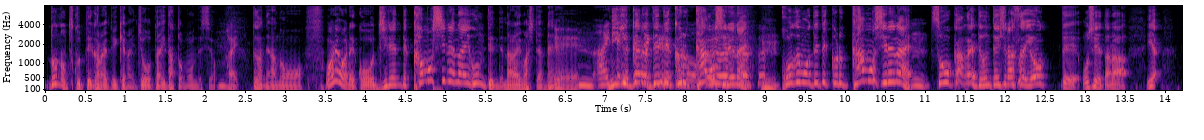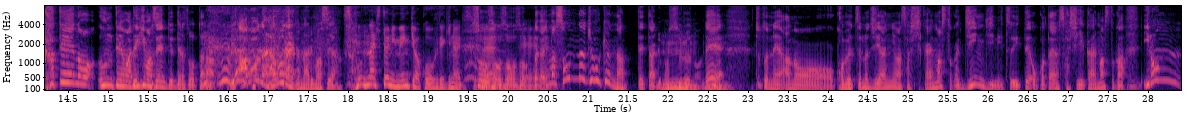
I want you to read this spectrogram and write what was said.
どんどん作っていかないといけない状態だと思うんですよ。はい、だからねあの我々こう自連でかもしれない運転って習いましたよね。ええ、右から出てくるかもしれない、うん、子供出てくるかもしれない、うん、そう考えて運転しなさいよって教えたらいや家庭の運転はできませんって言ってるやつおったら いや危ない危ないってなりますやん。そんな人に免許は交付できないですよね。そうそうそうそう、えーだから今そんな状況になってたりもするので、うんうんちょっとねあのー個別の事案には差し控えますとか人事についてお答えを差し控えますとかいろんな、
